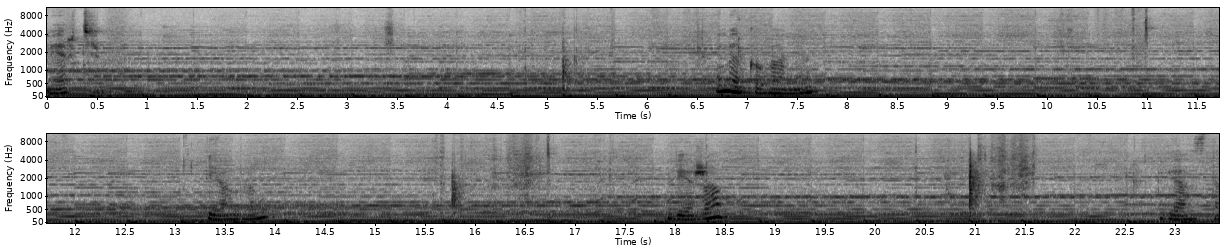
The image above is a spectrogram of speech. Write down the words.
śmierć. Umiarkowanie. Diabeł. Wieża. Gwiazda.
